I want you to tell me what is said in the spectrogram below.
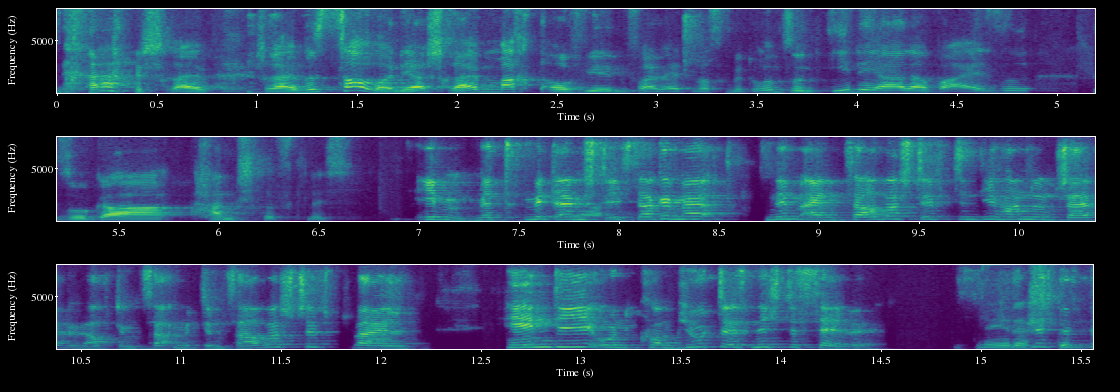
Schreib, Schreiben ist Zaubern, ja. Schreiben macht auf jeden Fall etwas mit uns und idealerweise sogar handschriftlich. Eben, mit, mit einem, ja. ich sage immer, nimm einen Zauberstift in die Hand und schreib auf dem, mit dem Zauberstift, weil Handy und Computer ist nicht dasselbe. Nee, das stimmt.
